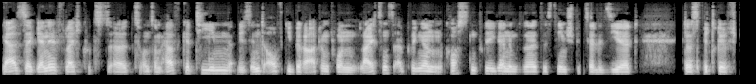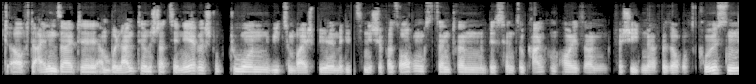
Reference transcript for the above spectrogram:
Ja, sehr gerne. Vielleicht kurz äh, zu unserem Healthcare-Team. Wir sind auf die Beratung von Leistungserbringern und Kostenträgern im Gesundheitssystem spezialisiert. Das betrifft auf der einen Seite ambulante und stationäre Strukturen, wie zum Beispiel medizinische Versorgungszentren bis hin zu Krankenhäusern verschiedener Versorgungsgrößen.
